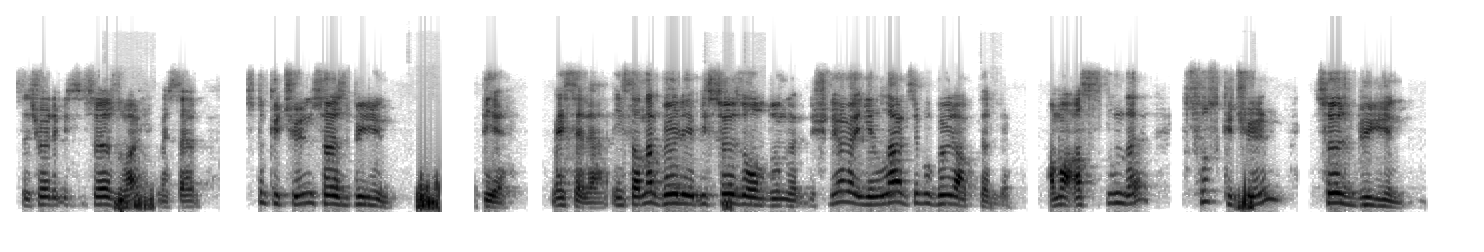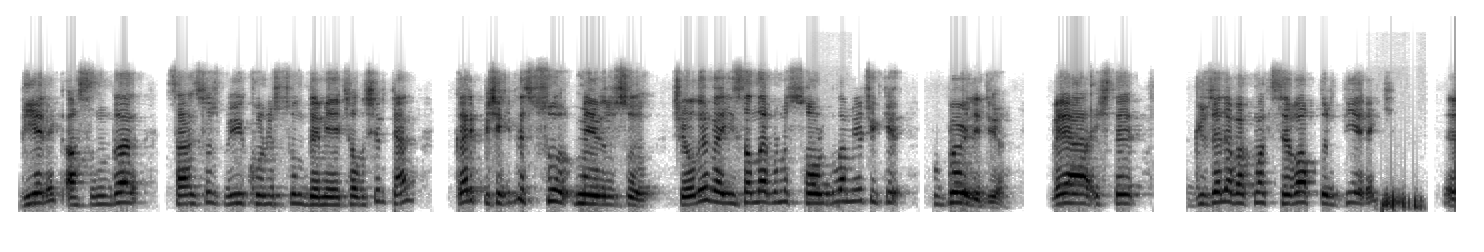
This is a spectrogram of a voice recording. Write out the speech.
işte şöyle bir söz var. Mesela su küçüğün söz büyüğün diye. Mesela insanlar böyle bir söz olduğunu düşünüyor ve yıllarca bu böyle aktarılıyor. Ama aslında sus küçüğün söz büyüğün diyerek aslında sen söz büyük konuşsun demeye çalışırken garip bir şekilde su mevzusu şey oluyor ve insanlar bunu sorgulamıyor çünkü bu böyle diyor. Veya işte güzele bakmak sevaptır diyerek e,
